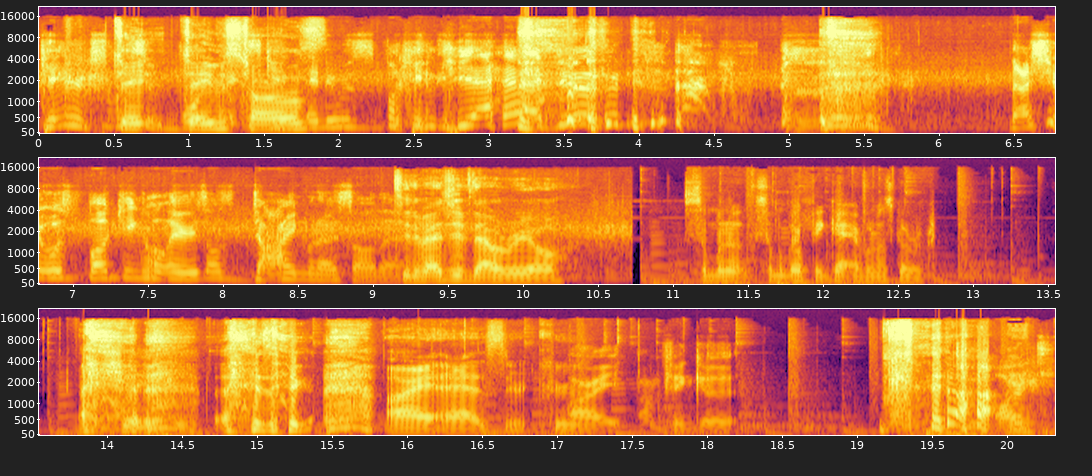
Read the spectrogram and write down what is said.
get your exclusive Fortnite James skin," Charles. and it was fucking yeah, dude. That shit was fucking hilarious. I was dying when I saw that. Dude, imagine if that were real. Someone, else- someone go fake out. Everyone else go. Recruit. Like, all right, that's the recruit. All right, I'm thinking. Our t-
